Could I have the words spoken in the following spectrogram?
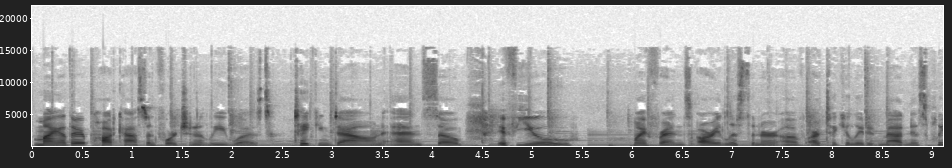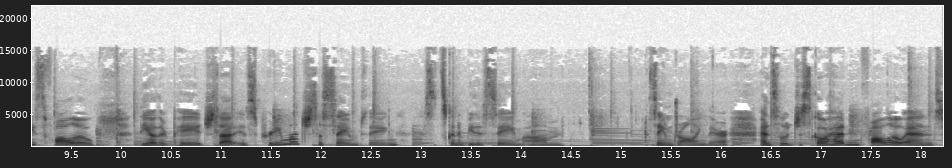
my other podcast, unfortunately, was taking down, and so if you my friends, are a listener of Articulated Madness, please follow the other page. That is pretty much the same thing. It's going to be the same um, same drawing there. And so just go ahead and follow, and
